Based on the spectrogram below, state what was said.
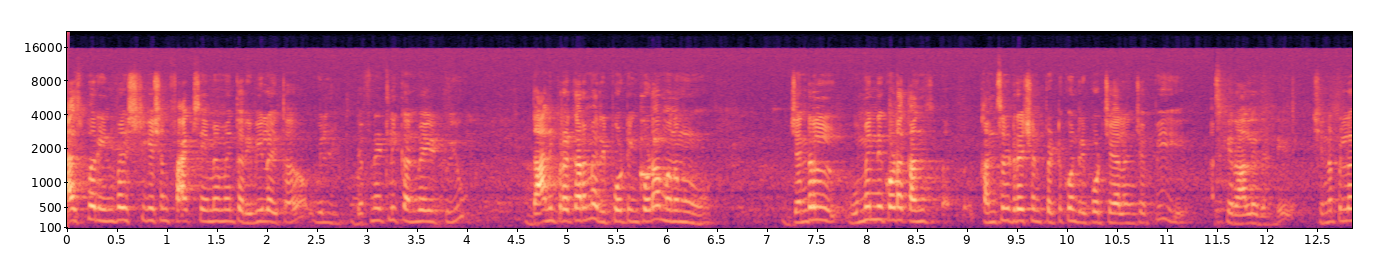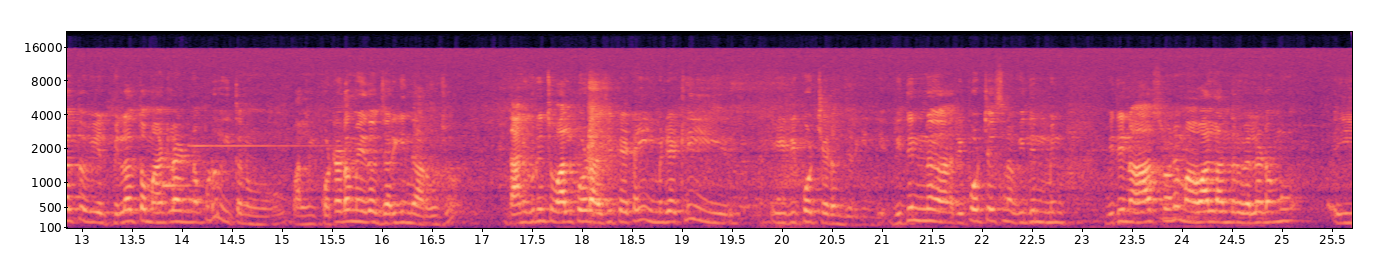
as per investigation facts ఏమేమైతే రివీల్ అవుతాయో will definitely convey it to you దాని ప్రకారమే రిపోర్టింగ్ కూడా మనము జనరల్ ఉమెన్ని కూడా కన్ కన్సిడరేషన్ పెట్టుకొని రిపోర్ట్ చేయాలని చెప్పి రాలేదండి. చిన్నపిల్లలతో వీళ్ళ పిల్లలతో మాట్లాడినప్పుడు ఇతను వాళ్ళని కొట్టడం ఏదో జరిగింది ఆ రోజు. దాని గురించి వాళ్ళు కూడా అజిటేట్ అయ్యి ఇమీడియట్లీ ఈ రిపోర్ట్ చేయడం జరిగింది. విదిన్ రిపోర్ట్ uh, చేసిన విదిన్ మిన్ విదిన్ అవర్స్లోనే మా వాళ్ళందరూ వెళ్ళడము ఈ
